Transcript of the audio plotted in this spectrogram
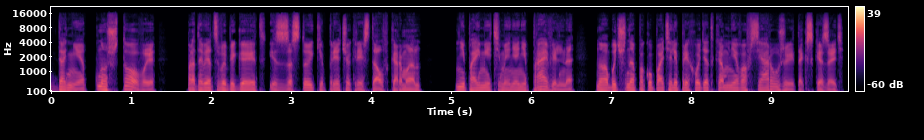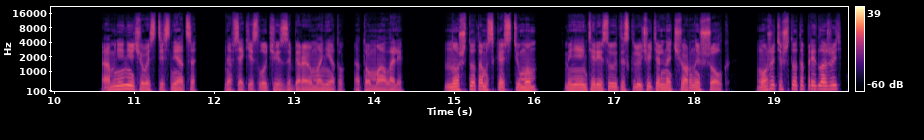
«Да нет, ну что вы!» Продавец выбегает из застойки, пряча кристалл в карман. Не поймите меня неправильно, но обычно покупатели приходят ко мне во всеоружии, так сказать. А мне нечего стесняться. На всякий случай забираю монету, а то мало ли. Но что там с костюмом? Меня интересует исключительно черный шелк. Можете что-то предложить?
